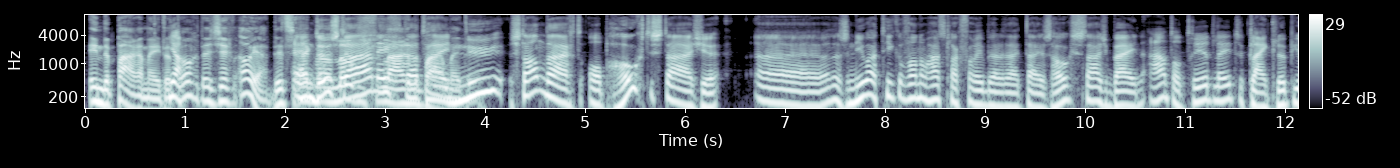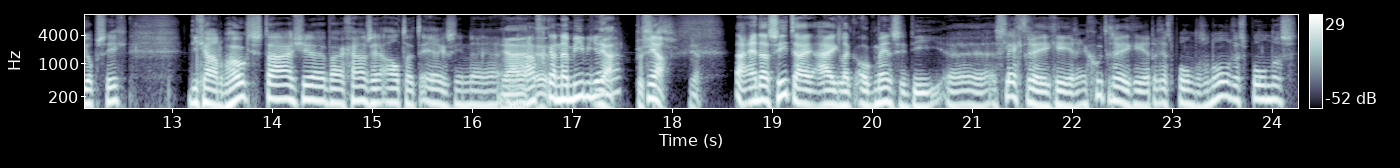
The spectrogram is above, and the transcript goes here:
in de parameter, Ja. toch? Dat je zegt, oh ja, dit is En eigenlijk wel een logisch dat hij parameter. nu standaard op hoogtestage, eh dat is een nieuw artikel van hem, hartslagvariabiliteit tijdens hoogtestage, bij een aantal triatleten, een klein clubje op zich, die gaan op hoogtestage, waar gaan ze altijd ergens in, eh, Ja, in Afrika, eh, Namibië? Ja, precies. Ja. Ja. Nou, en daar ziet hij eigenlijk ook mensen die slecht reageren en goed reageren, de responders en non-responders.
